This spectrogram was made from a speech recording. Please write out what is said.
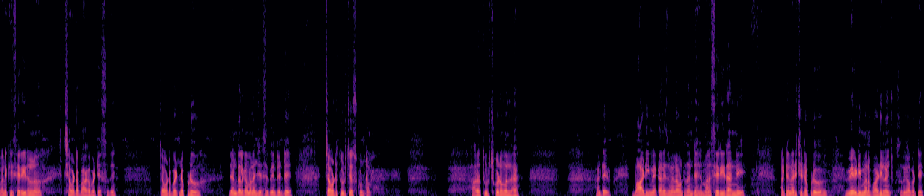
మనకి శరీరంలో చెమట బాగా పట్టేస్తుంది. చెమట పట్టినప్పుడు జనరల్గా మనం చేసేది ఏంటంటే చెమట తుడిచేసుకుంటాం. అలా తుడుచుకోవడం వల్ల అంటే బాడీ మెకానిజం ఎలా ఉంటుందంటే మన శరీరాన్ని అంటే నడిచేటప్పుడు వేడి మన బాడీలోంచి వస్తుంది కాబట్టి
